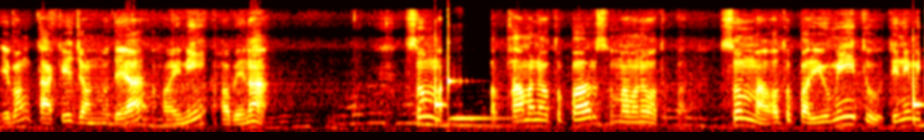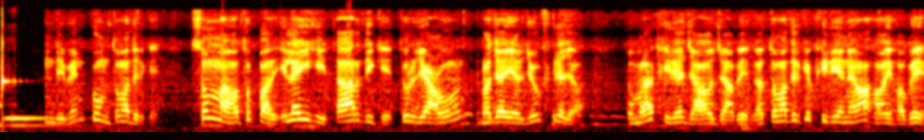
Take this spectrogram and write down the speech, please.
এবং তাকে জন্ম দেয়া হয়নি, হবে না। সুম্মা, ফা মানে অতঃপর, সুম্মা মানে অতঃপর। সুম্মা, অতঃপর ইউমিতু, তিনি দেবেন কুম তোমাদেরকে। সুম্মা, অতঃপর ইলাইহি, তার দিকে তোর যাউন রাজাইয়ার ফিরে যাও। তোমরা ফিরে যাও, যাবে। তোমাদেরকে ফিরিয়ে নেওয়া হয়, হবে।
